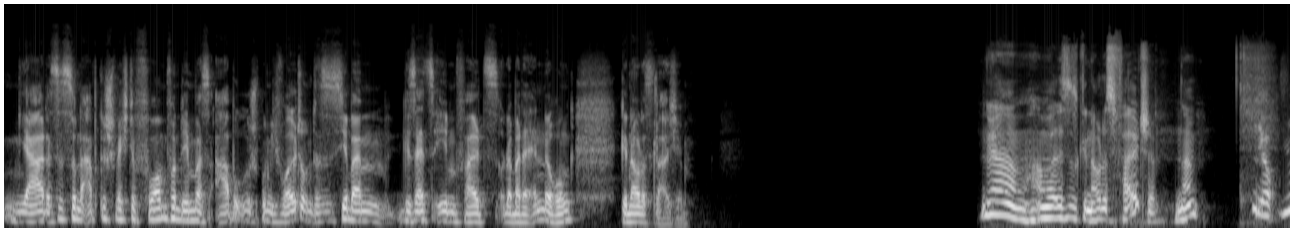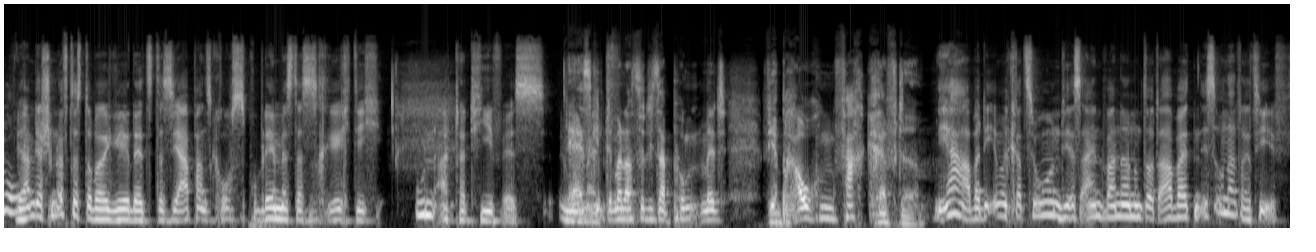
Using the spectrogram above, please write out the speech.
ja, das ist so eine abgeschwächte Form von dem, was Abo ursprünglich wollte. Und das ist hier beim Gesetz ebenfalls oder bei der Änderung genau das Gleiche. Ja, aber es ist genau das Falsche, ne? Jo. Wir haben ja schon öfters darüber geredet, dass Japans großes Problem ist, dass es richtig unattraktiv ist. Ja, Moment. es gibt immer noch so dieser Punkt mit, wir brauchen Fachkräfte. Ja, aber die Immigration, die es einwandern und dort arbeiten, ist unattraktiv.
